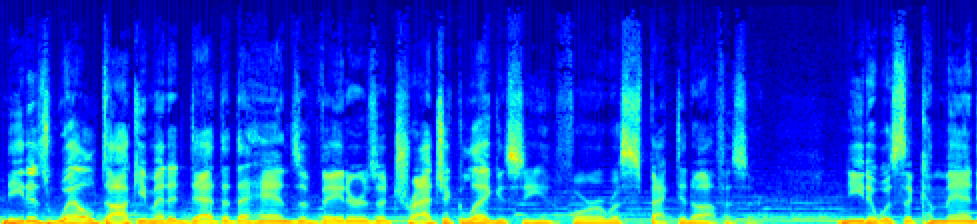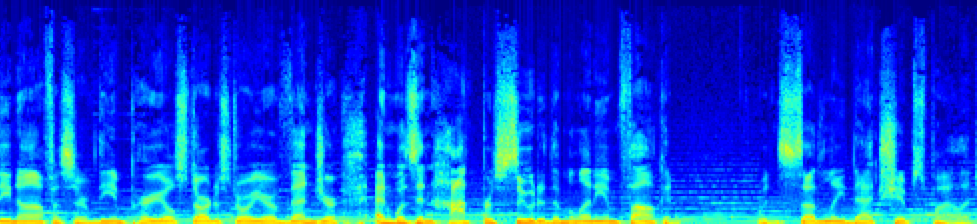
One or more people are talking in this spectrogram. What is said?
Needa's well documented death at the hands of Vader is a tragic legacy for a respected officer. Needa was the commanding officer of the Imperial Star Destroyer Avenger and was in hot pursuit of the Millennium Falcon. When suddenly that ship's pilot,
